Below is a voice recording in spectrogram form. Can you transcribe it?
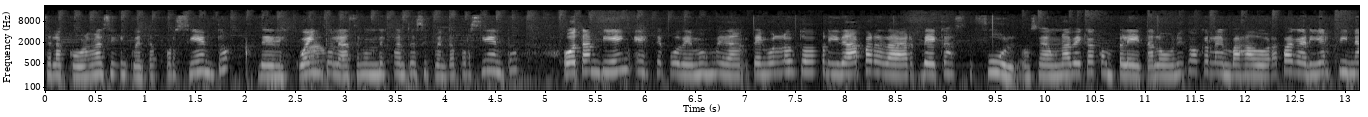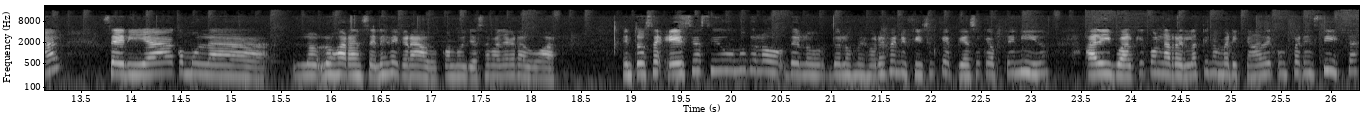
se la cobran al 50% de descuento, le hacen un descuento de 50%, o también este podemos, me dan, tengo la autoridad para dar becas full, o sea, una beca completa, lo único que la embajadora pagaría al final sería como la, los aranceles de grado, cuando ya se vaya a graduar. Entonces, ese ha sido uno de, los de los mejores beneficios que pienso que he obtenido al igual que con la red latinoamericana de conferencistas,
